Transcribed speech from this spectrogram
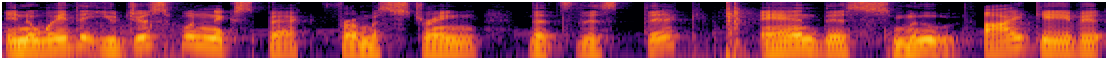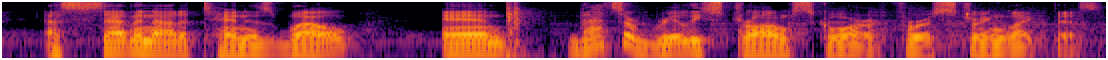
in a way that you just wouldn't expect from a string that's this thick and this smooth. I gave it a 7 out of 10 as well, and that's a really strong score for a string like this.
